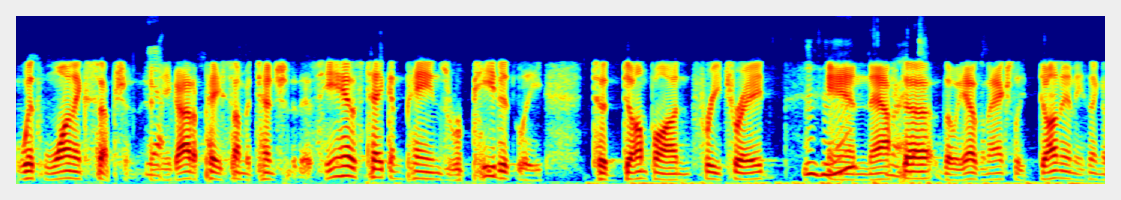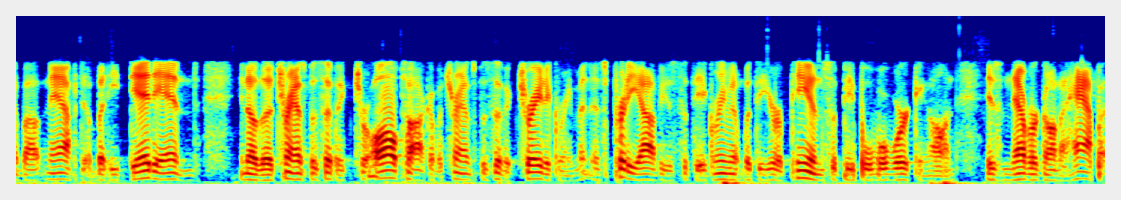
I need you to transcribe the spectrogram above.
with one exception, and yeah. you got to pay some attention to this. He has taken pains repeatedly to dump on free trade mm-hmm. and NAFTA, right. though he hasn't actually done anything about NAFTA, but he did end you know the Trans-Pacific all talk of a Trans-Pacific trade agreement. It's pretty obvious that the agreement with the Europeans that people were working on is never going to happen.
